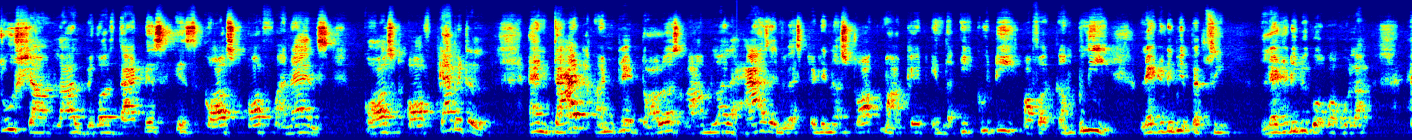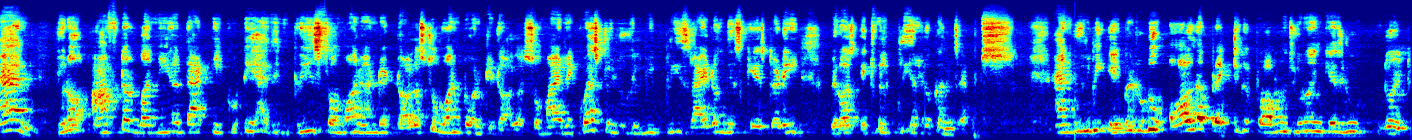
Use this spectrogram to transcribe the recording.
to Shamlal because that is his cost of finance cost of capital. And that hundred dollars Ramlal has invested in a stock market in the equity of a company. Let it be Pepsi let it be Coca-Cola and you know after one year that equity has increased from $100 to $120 so my request to you will be please write on this case study because it will clear your concepts and you will be able to do all the practical problems you know in case you do it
